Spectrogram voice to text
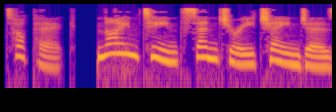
Topic: 19th century changes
